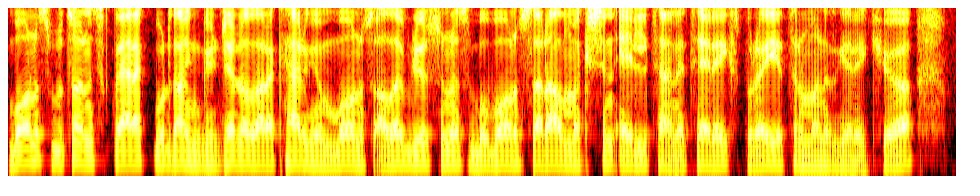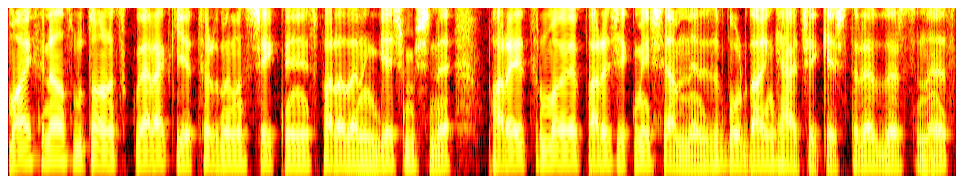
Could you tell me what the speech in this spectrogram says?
Bonus butonuna tıklayarak buradan güncel olarak her gün bonus alabiliyorsunuz. Bu bonusları almak için 50 tane TRX buraya yatırmanız gerekiyor. My Finance butonuna tıklayarak yatırdığınız, çektiğiniz paraların geçmişini, para yatırma ve para çekme işlemlerinizi buradan gerçekleştirebilirsiniz.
